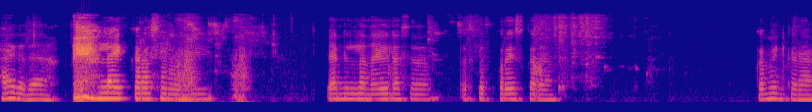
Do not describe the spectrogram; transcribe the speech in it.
हाय दादा लाईक करा सर्वांनी चॅनलला नवीन असाल तर सबस्क्राईब करा. कमेंट करा.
